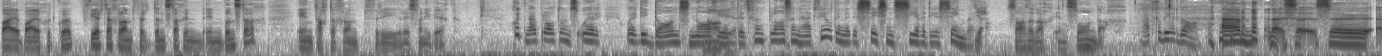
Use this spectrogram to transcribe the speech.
baie baie goedkoop. R40 vir Dinsdag en en Woensdag en R80 vir die res van die week. Goed, nou praat ons oor oor die dans naweek. Dit vind plaas in Hatfield en dit is 6 en 7 Desember. Ja, Saterdag en Sondag. Wat gebeur daar? um, no, so, so uh,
